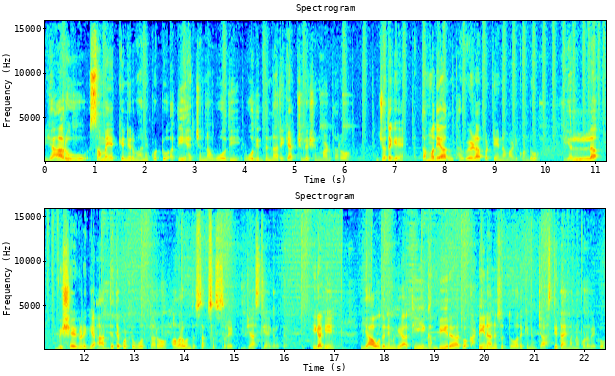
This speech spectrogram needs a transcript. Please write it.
ಯಾರು ಸಮಯಕ್ಕೆ ನಿರ್ವಹಣೆ ಕೊಟ್ಟು ಅತಿ ಹೆಚ್ಚನ್ನು ಓದಿ, ಓದಿದ್ದನ್ನು ರಿಕ್ಯಾಪ್ಚುಲೇಷನ್ ಮಾಡ್ತಾರೋ, ಜೊತೆಗೆ ತಮ್ಮದೇ ಆದಂಥ ವೇಳಾಪಟ್ಟಿಯನ್ನು ಮಾಡಿಕೊಂಡು ಎಲ್ಲ ವಿಷಯಗಳಿಗೆ ಆದ್ಯತೆ ಕೊಟ್ಟು ಓದ್ತಾರೋ, ಅವರ ಒಂದು ಸಕ್ಸಸ್ ರೇಟ್ ಜಾಸ್ತಿ ಆಗಿರುತ್ತೆ. ಹೀಗಾಗಿ ಯಾವುದು ನಿಮಗೆ ಅತೀ ಗಂಭೀರ ಅಥವಾ ಕಠಿಣ ಅನಿಸುತ್ತೋ ಅದಕ್ಕೆ ನೀವು ಜಾಸ್ತಿ ಟೈಮನ್ನು ಕೊಡಬೇಕು.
